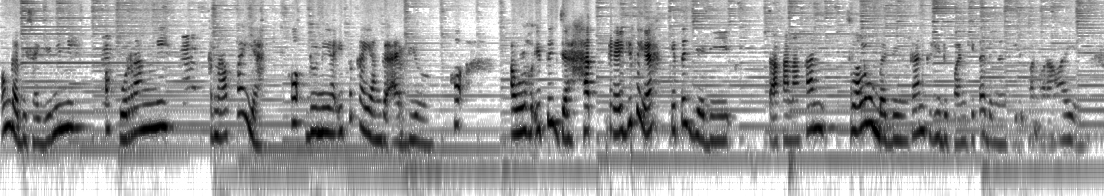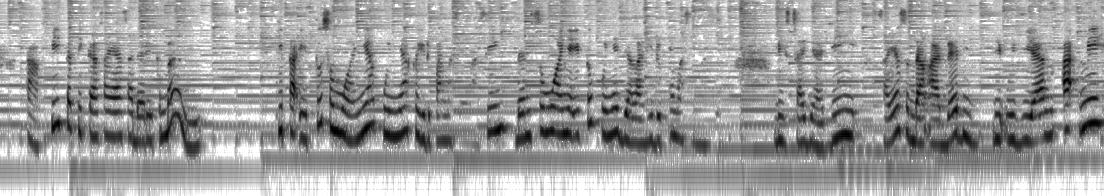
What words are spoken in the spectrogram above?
oh nggak bisa gini nih oh kurang nih kenapa ya kok dunia itu kayak nggak adil kok Allah itu jahat kayak gitu ya kita jadi seakan-akan selalu membandingkan kehidupan kita dengan kehidupan orang lain tapi ketika saya sadari kembali, kita itu semuanya punya kehidupan masing-masing dan semuanya itu punya jalan hidupnya masing-masing. Bisa jadi saya sedang ada di, di ujian A nih.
